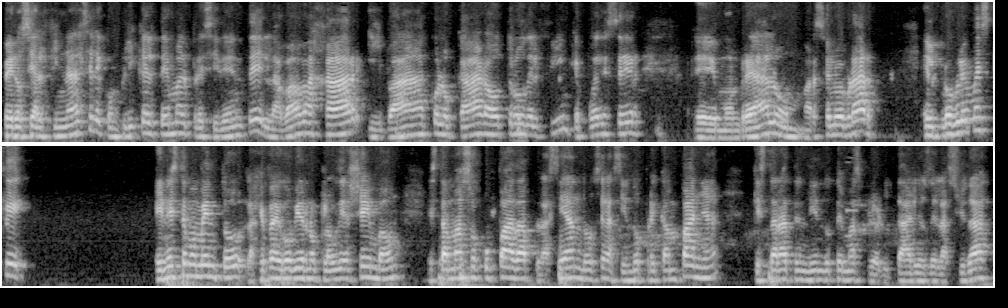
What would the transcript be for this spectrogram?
pero si al final se le complica el tema al presidente, la va a bajar y va a colocar a otro delfín, que puede ser Monreal o Marcelo Ebrard. El problema es que en este momento la jefa de gobierno, Claudia Sheinbaum, está más ocupada placeándose, haciendo pre-campaña, estar atendiendo temas prioritarios de la ciudad,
